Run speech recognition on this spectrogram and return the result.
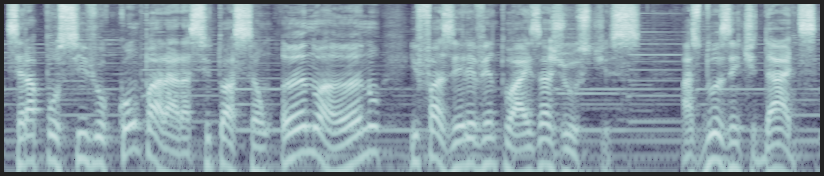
será possível comparar a situação ano a ano e fazer eventuais ajustes. As duas entidades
